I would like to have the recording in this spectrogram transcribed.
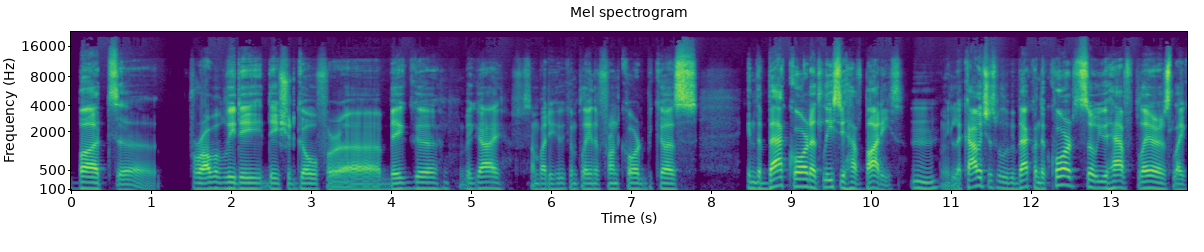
but uh, probably they, they should go for a big uh, big guy, somebody who can play in the front court because in the backcourt, at least you have bodies. Mm. I mean, Lekavičius will be back on the court, so you have players like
